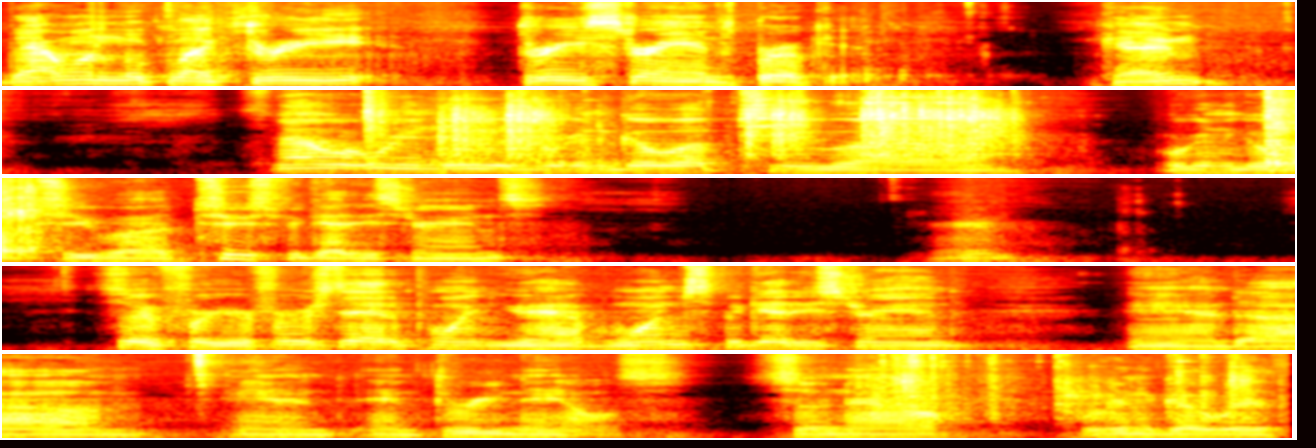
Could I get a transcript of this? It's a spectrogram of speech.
That one looked like three three strands broke it. Okay. So now what we're going to do is we're going to go up to uh, we're going to go up to uh, two spaghetti strands. Okay. So for your first data point, you have one spaghetti strand and um, and and three nails. So now we're going to go with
